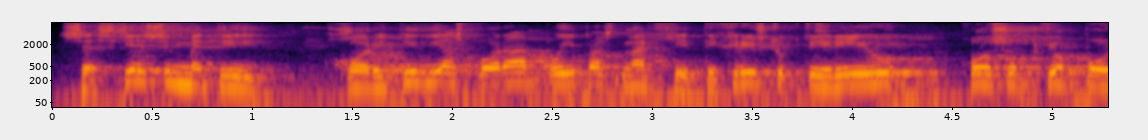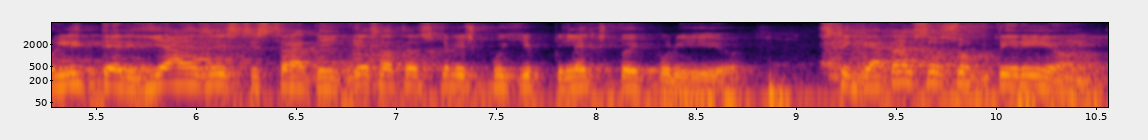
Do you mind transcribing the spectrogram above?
σε σχέση με τη χωρική διασπορά που είπα στην αρχή, τη χρήση του κτηρίου όσο πιο πολύ ταιριάζει στις στρατηγικές αυτές χρήσεις που έχει επιλέξει το Υπουργείο. Στην κατάσταση των κτηρίων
